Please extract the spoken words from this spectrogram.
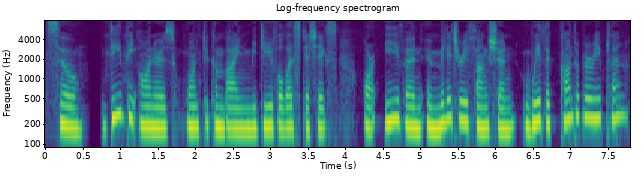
So, did the owners want to combine medieval aesthetics or even a military function with a contemporary plan?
